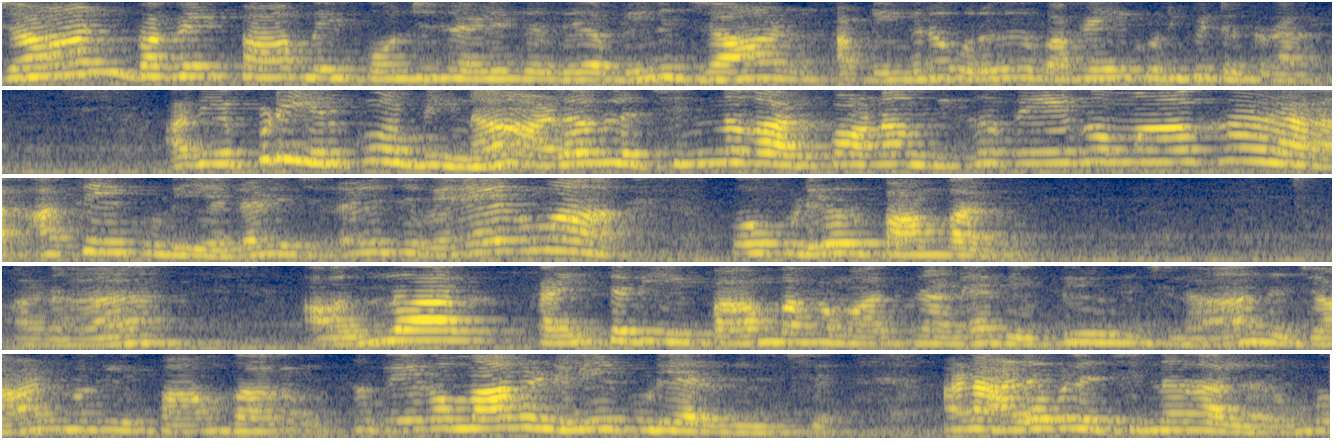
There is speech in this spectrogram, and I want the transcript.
ஜான் வகை பாம்பை போன்று நெளிந்தது அப்படின்னு ஜான் அப்படிங்கிற ஒரு வகையை குறிப்பிட்டிருக்கிறாங்க. அது எப்படி இருக்கும் அப்படின்னா அளவுல சின்னதா இருக்கும் ஆனா மிக வேகமாக அசையக்கூடிய நெளிஞ்சு நெளிஞ்சு வேகமா போகக்கூடிய ஒரு பாம்பா இருக்கும். ஆனா அல்லாஹ் கைத்தடியை பாம்பாக மாத்தினானே அது எப்படி இருந்துச்சுன்னா அந்த ஜான் வகை பாம்பாக மிக வேகமாக நெளியக்கூடிய இருந்துச்சு. ஆனா அளவுல சின்னதா இல்ல ரொம்ப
